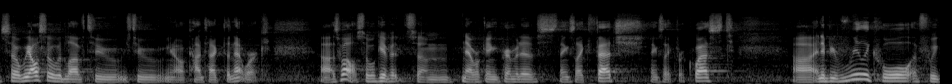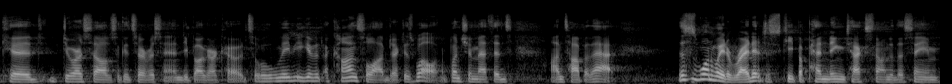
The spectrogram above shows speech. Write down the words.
So we also would love to, to you know, contact the network uh, as well. So we'll give it some networking primitives, things like fetch, things like request. Uh, and it'd be really cool if we could do ourselves a good service and debug our code. So we'll maybe give it a console object as well, and a bunch of methods on top of that. This is one way to write it, just keep appending text onto the same,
